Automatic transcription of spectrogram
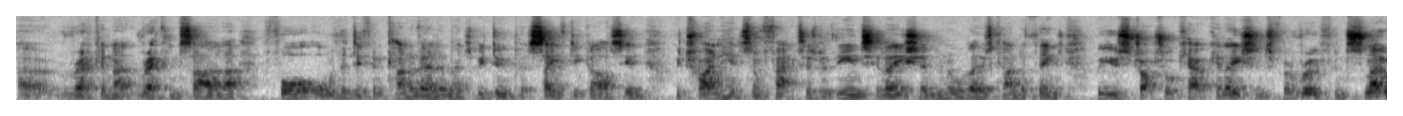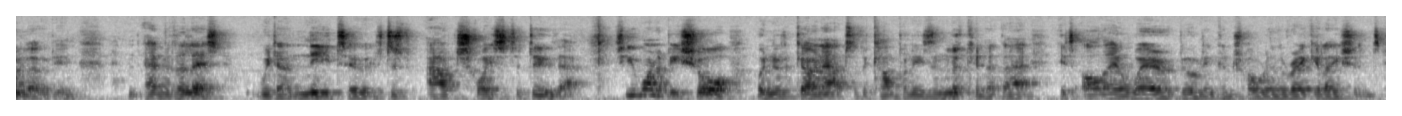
uh, recon- reconciler for all the different kind of elements. We do put safety glass in. We try and hit some factors with the insulation and all those kind of things. We use structural calculations for roof and snow loading. Nevertheless, we don't need to. It's just our choice to do that. So you want to be sure when you're going out to the companies and looking at that, it's are they aware of building control and the regulations.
